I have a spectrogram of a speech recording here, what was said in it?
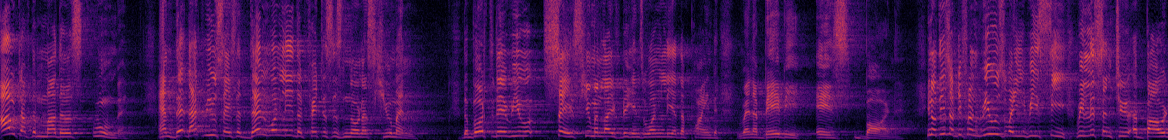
out of the mother's womb. And th- that view says that then only the fetus is known as human. The birthday view says human life begins only at the point when a baby is born. You know, these are different views where we see, we listen to about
